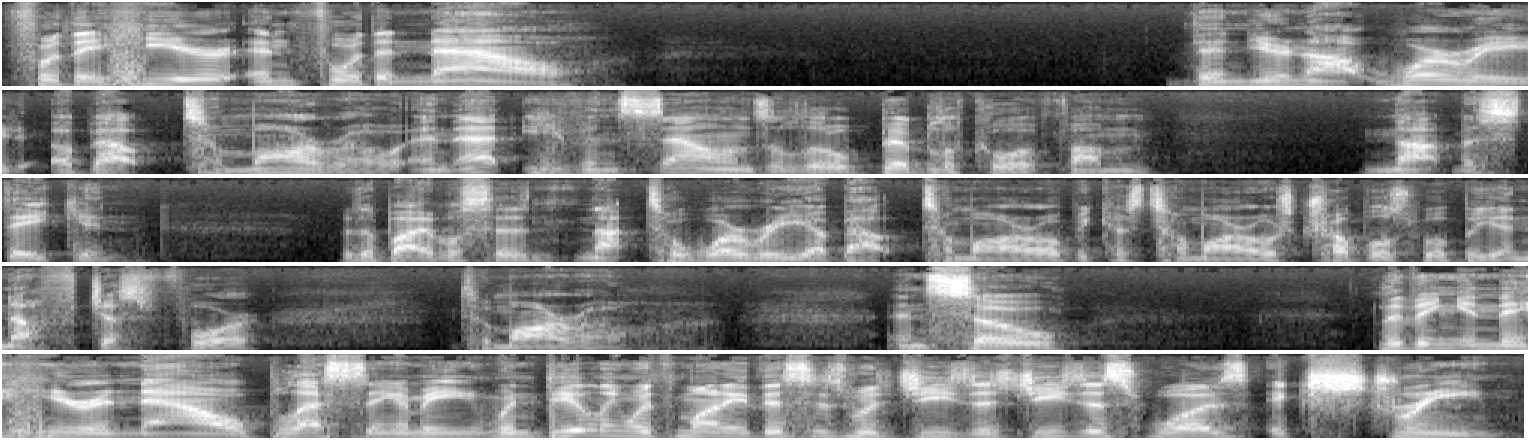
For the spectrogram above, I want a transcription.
for the here and for the now, then you're not worried about tomorrow. And that even sounds a little biblical if I'm not mistaken, where the Bible says not to worry about tomorrow because tomorrow's troubles will be enough just for tomorrow. And so, living in the here and now, blessing, I mean, when dealing with money, this is with Jesus. Jesus was extreme.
